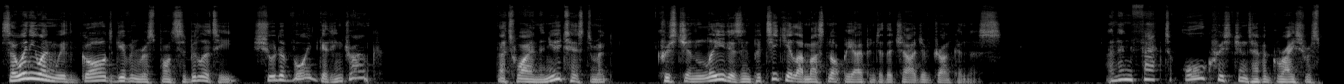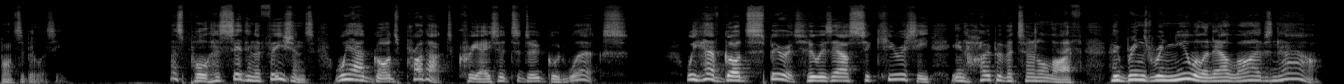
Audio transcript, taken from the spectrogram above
So, anyone with God given responsibility should avoid getting drunk. That's why in the New Testament, Christian leaders in particular must not be open to the charge of drunkenness. And in fact, all Christians have a great responsibility. As Paul has said in Ephesians, we are God's product, created to do good works. We have God's Spirit, who is our security in hope of eternal life, who brings renewal in our lives now.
